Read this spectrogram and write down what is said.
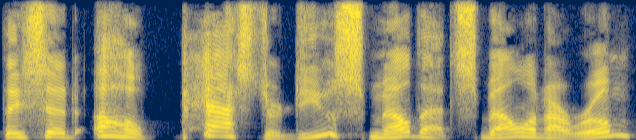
They said, Oh, Pastor, do you smell that smell in our room?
